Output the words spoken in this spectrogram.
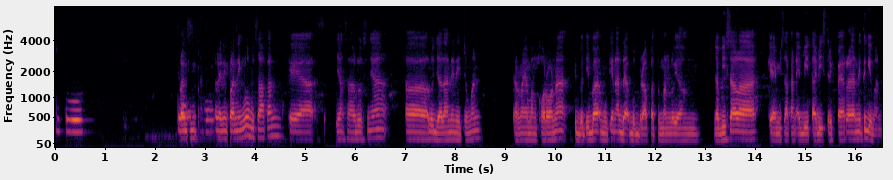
gitu. Terus Planning planning planning lu misalkan kayak yang seharusnya eh, lu jalanin nih cuman karena emang corona tiba-tiba mungkin ada beberapa teman lu yang nggak bisa lah kayak misalkan Ebi tadi strict parent itu gimana?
